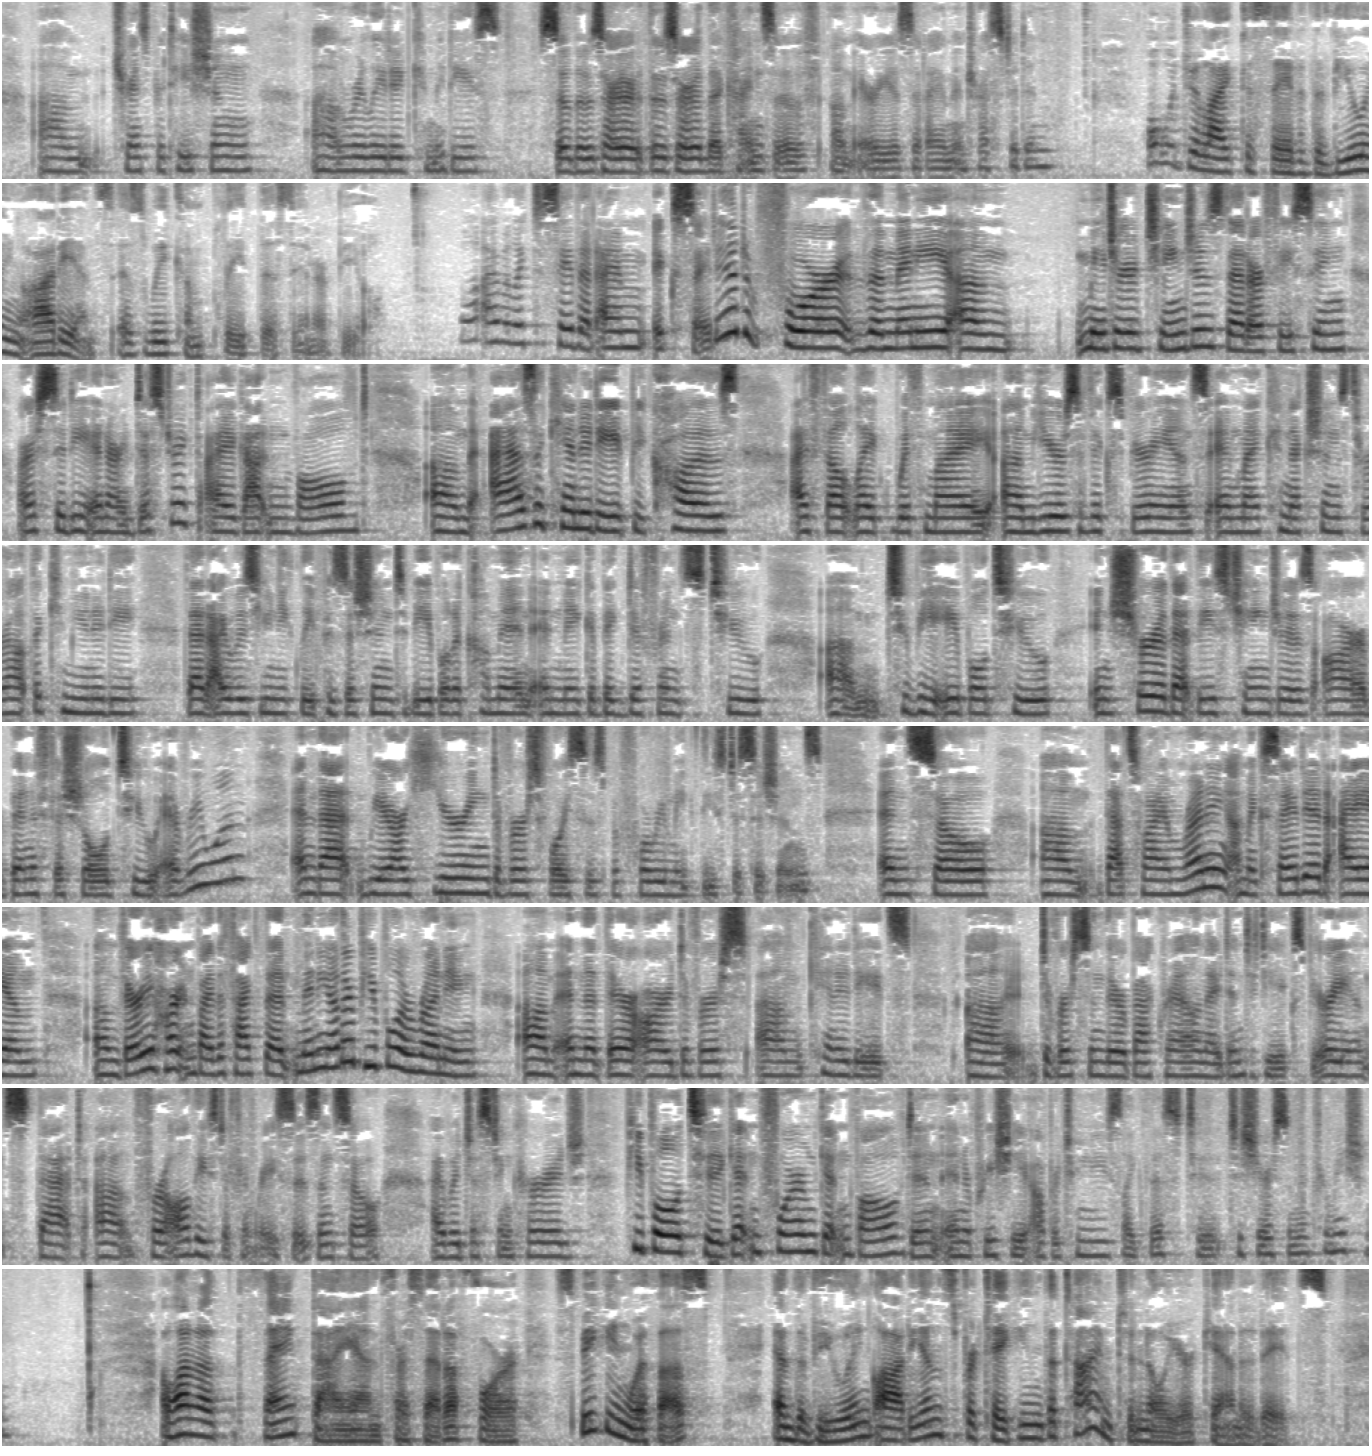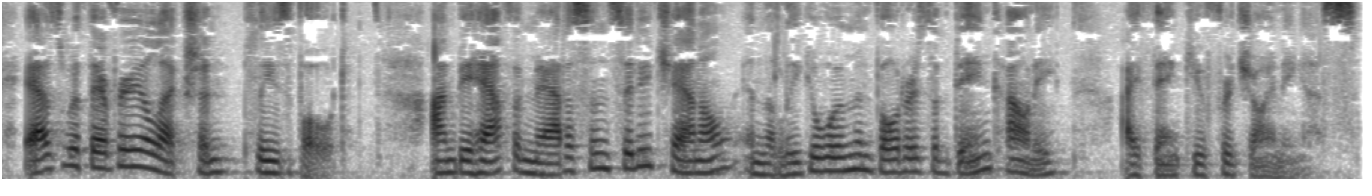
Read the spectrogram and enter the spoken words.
Um, related committees. So those are those are the kinds of areas that I am interested in. What would you like to say to the viewing audience as we complete this interview? Well, I would like to say that I'm excited for the many um, major changes that are facing our city and our district. I got involved um, as a candidate because I felt like with my um, years of experience and my connections throughout the community that I was uniquely positioned to be able to come in and make a big difference to um, to be able to ensure that these changes are beneficial to everyone and that we are hearing diverse voices before we make these decisions. And so um, that's why I'm running. I'm excited. I am um, very heartened by the fact that many other people are running um, and that there are diverse um, candidates uh, diverse in their background, identity, experience, that um, for all these different races. And so I would just encourage people to get informed, get involved, and, and appreciate opportunities like this to, to share some information. I want to thank Diane Farsetta for speaking with us and the viewing audience for taking the time to know your candidates. As with every election, please vote. On behalf of Madison City Channel and the League of Women Voters of Dane County, I thank you for joining us.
